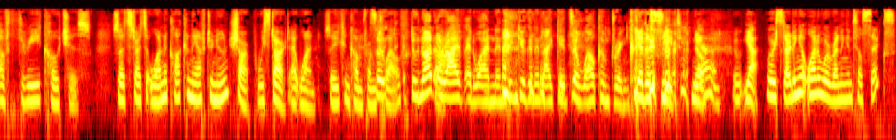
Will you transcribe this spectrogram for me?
of three coaches. So it starts at one o'clock in the afternoon, sharp. We start at one. So you can come from So 12. do not arrive at one and think you're going to like it. it's a welcome drink. Get a seat. No. Yeah. We're starting at one and we're running until six.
